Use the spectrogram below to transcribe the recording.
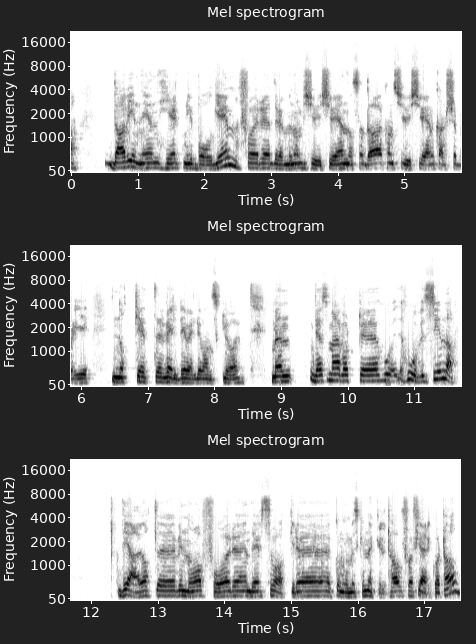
da er vi inne i en helt ny ballgame for drømmen om 2021. Altså, da kan 2021 kanskje bli nok et veldig veldig vanskelig år. Men det som er vårt uh, hovedsyn, da, det er jo at vi nå får en del svakere økonomiske nøkkeltall for fjerde kvartal,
